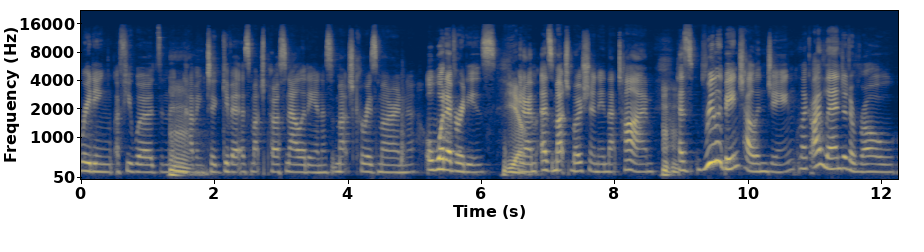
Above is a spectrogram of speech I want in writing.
reading a few words and then Mm. having to give it as much personality and as much charisma and or whatever it is, yeah you know, as much motion in that time Mhm. has really been challenging. Like I landed a role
